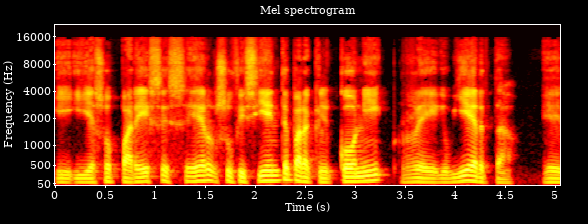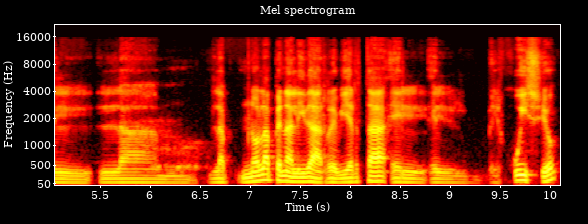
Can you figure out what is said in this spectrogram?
y, eso parece ser suficiente para que el CONI revierta el, la, la, no la penalidad, revierta el, el, el juicio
